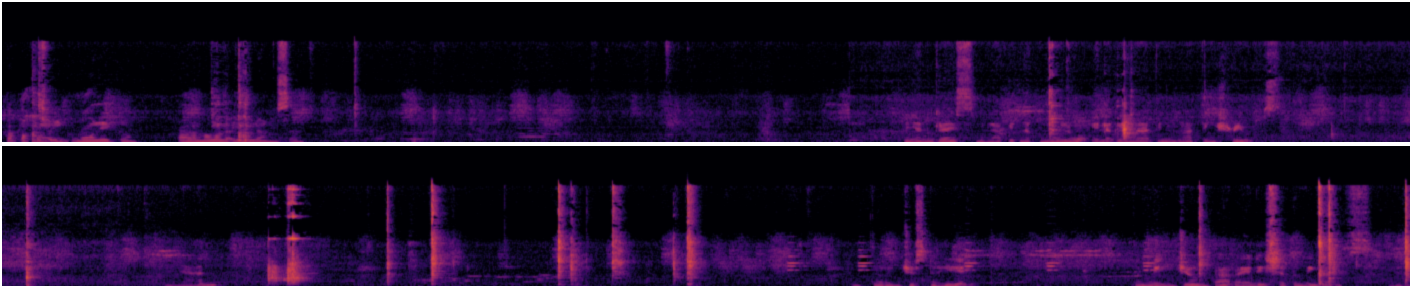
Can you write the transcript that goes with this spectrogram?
Papakuluin ko muna ito para mawala yung langsa. Ayan guys, malapit na kumulo. Ilagay natin yung ating shrimps. Ayan. Ito reduce the heat. The medium para hindi siya tumigas. Ayan.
